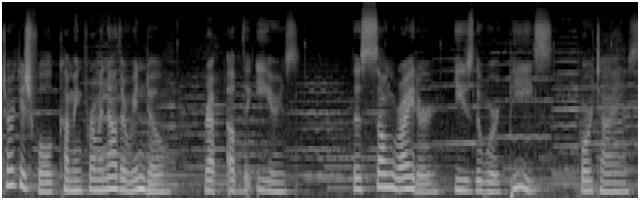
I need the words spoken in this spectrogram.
Turkish folk coming from another window wrapped up the ears. The songwriter used the word peace four times.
